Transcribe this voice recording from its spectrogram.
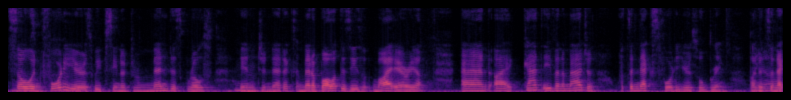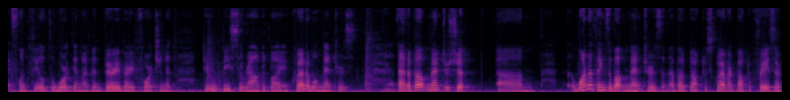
So, in 40 years, we've seen a tremendous growth in genetics and metabolic disease in my area, and I can't even imagine what the next 40 years will bring. But it's an excellent field to work in. I've been very, very fortunate to be surrounded by incredible mentors. Yes. And about mentorship, um, one of the things about mentors and about Dr. Scriver and Dr. Fraser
